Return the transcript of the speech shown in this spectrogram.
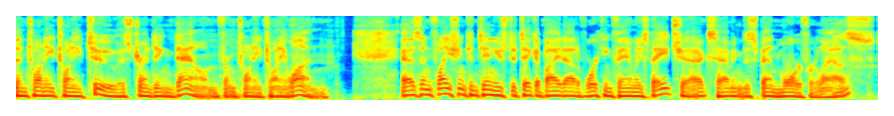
then 2022 is trending down from 2021. As inflation continues to take a bite out of working families' paychecks, having to spend more for less,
